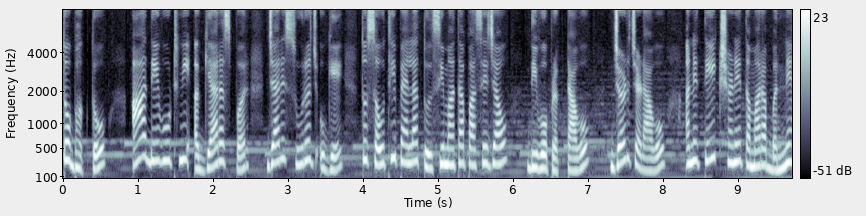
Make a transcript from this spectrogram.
તો ભક્તો આ દેવઉઠની અગિયારસ પર જ્યારે સૂરજ ઉગે, તો સૌથી પહેલાં તુલસી માતા પાસે જાઓ, દીવો પ્રગટાવો, જળ ચડાવો અને તે ક્ષણે તમારા બંને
